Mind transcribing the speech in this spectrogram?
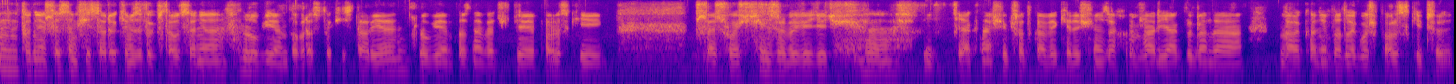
Mm, ponieważ jestem historykiem z wykształcenia, lubiłem po prostu historię, lubiłem poznawać dzieje Polski, przeszłość, żeby wiedzieć, e, jak nasi przodkowie kiedyś się zachowywali, jak wygląda walka o niepodległość Polski, czy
